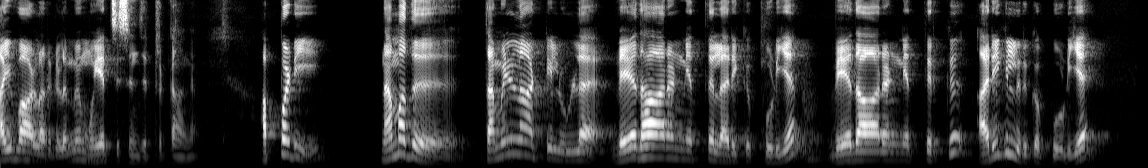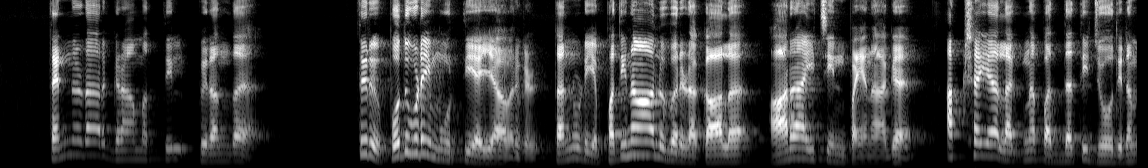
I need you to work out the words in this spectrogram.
ஆய்வாளர்களுமே முயற்சி செஞ்சிட்ருக்காங்க. அப்படி நமது தமிழ்நாட்டில் உள்ள வேதாரண்யத்தில் அறிக்கக்கூடிய வேதாரண்யத்திற்கு அருகில் இருக்கக்கூடிய தென்னடார் கிராமத்தில் பிறந்த திரு பொதுவுடை மூர்த்தி ஐயா அவர்கள் தன்னுடைய பதினாலு வருட கால ஆராய்ச்சியின் பயனாக அக்ஷய லக்ன பத்ததி ஜோதிடம்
